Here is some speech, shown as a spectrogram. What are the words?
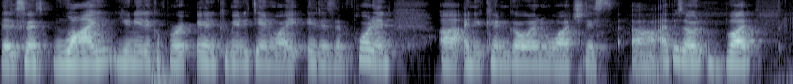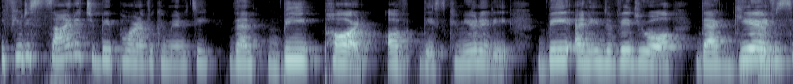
that explains why you need a, community and why it is important uh, and you can go and watch this uh, episode but if you decided to be part of a community, then be part of this community. Be an individual that gives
